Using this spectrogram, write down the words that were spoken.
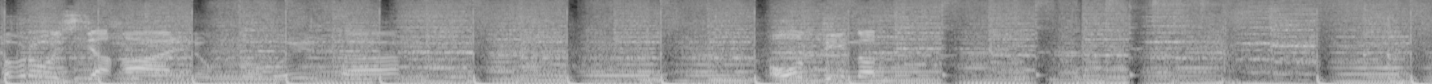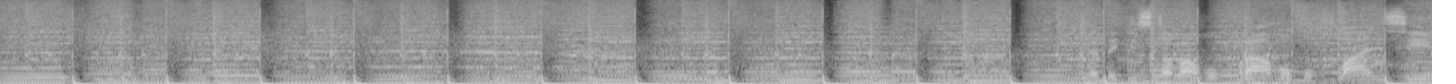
В роздягальню Хвилинка. Один діставав у правому фланзі.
